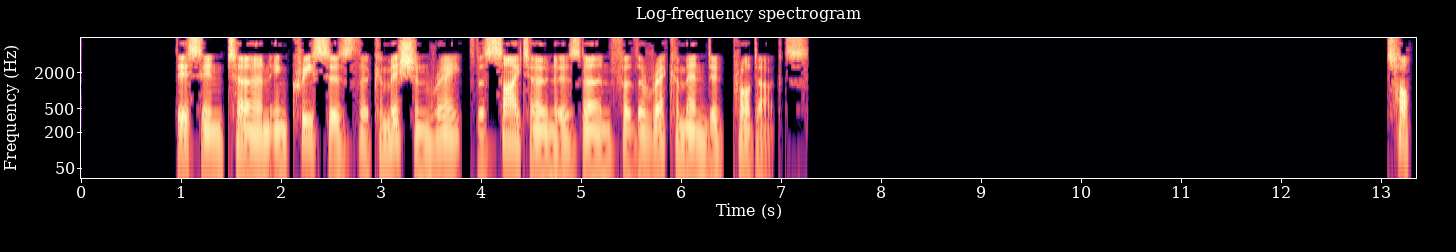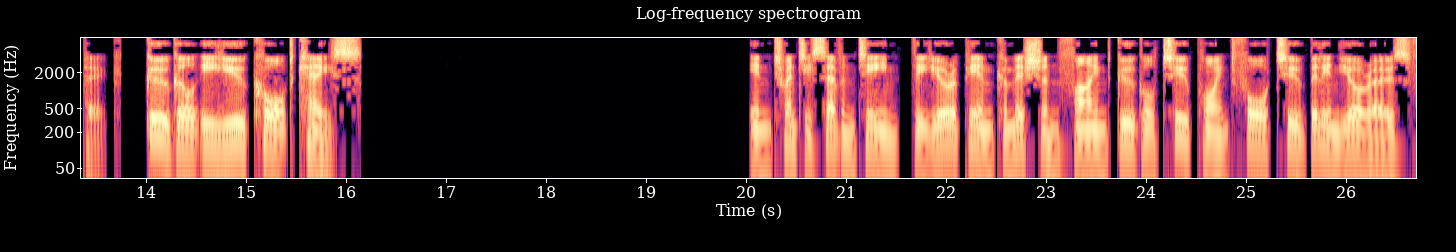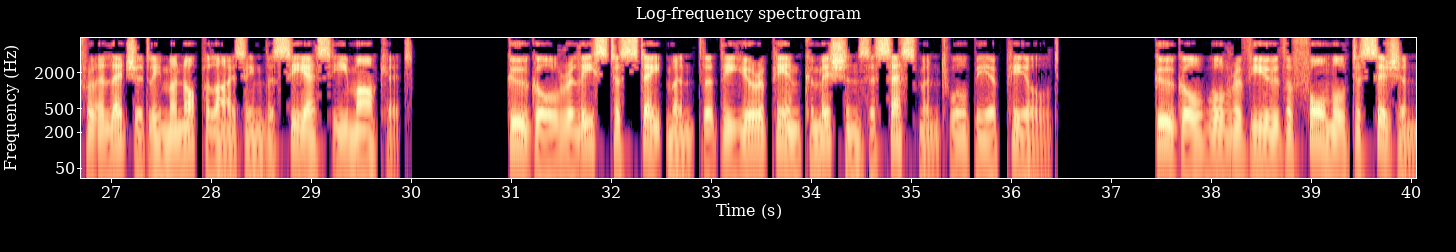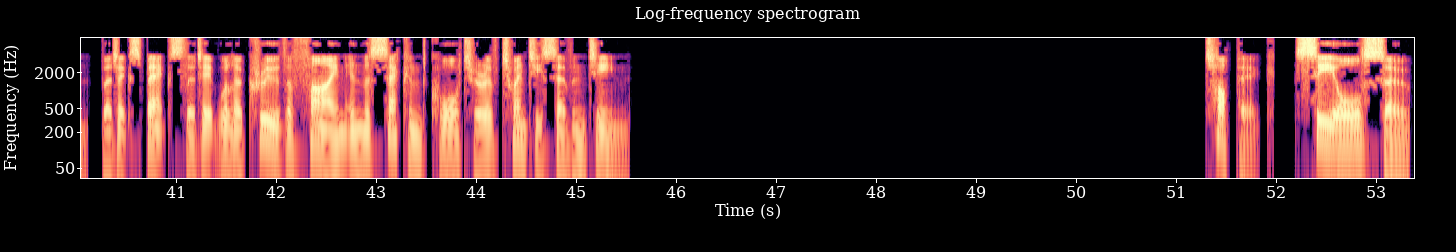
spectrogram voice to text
This in turn increases the commission rate the site owners earn for the recommended products. Google EU court case In 2017, the European Commission fined Google €2.42 billion Euros for allegedly monopolizing the CSE market. Google released a statement that the European Commission's assessment will be appealed. Google will review the formal decision, but expects that it will accrue the fine in the second quarter of 2017. See also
